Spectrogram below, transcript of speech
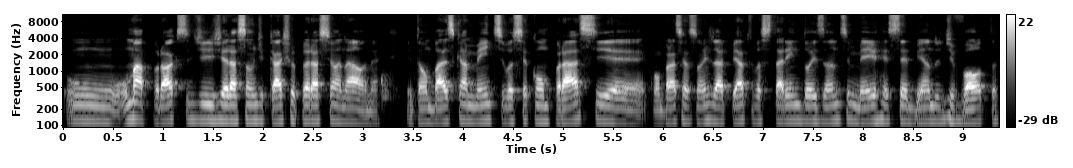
um, uma proxy de geração de caixa operacional, né? Então, basicamente, se você comprasse, é, comprasse ações da Petro, você estaria em dois anos e meio recebendo de volta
